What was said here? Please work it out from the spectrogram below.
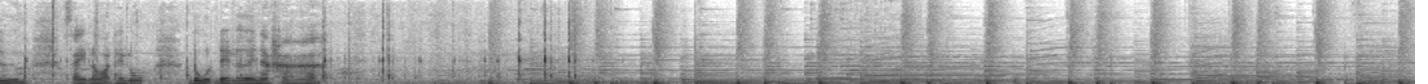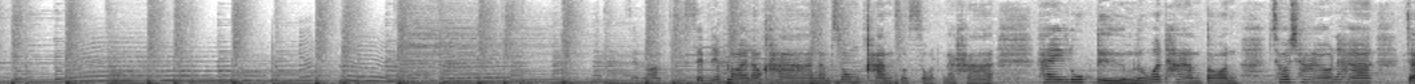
ดื่ม ใส่หลอดให้ลูกดูดได้เลยนะคะ เสร็จเรียบร้อยแล้วค่ะ น้ำส้มคั้นสดๆนะคะ ให้ลูกดื่มหรือว่าทานตอนเช้าๆนะคะ จะ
